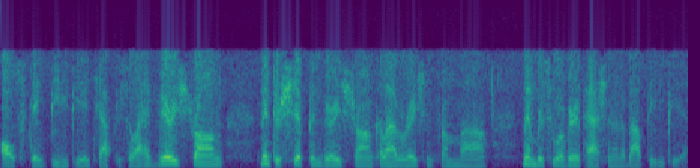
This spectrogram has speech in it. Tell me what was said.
Allstate BDPA chapter. So I had very strong mentorship and very strong collaboration from uh, members who are very passionate about BDPA,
